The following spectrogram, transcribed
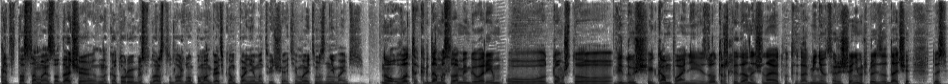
это та самая задача, на которую государство должно помогать компаниям отвечать, и мы этим занимаемся. Ну вот, когда мы с вами говорим о том, что ведущие компании из отрасли, да, начинают вот это обмениваться решениями, распределять задачи, то есть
